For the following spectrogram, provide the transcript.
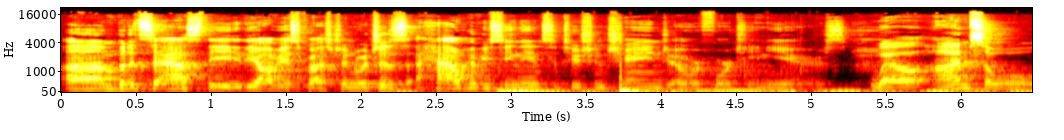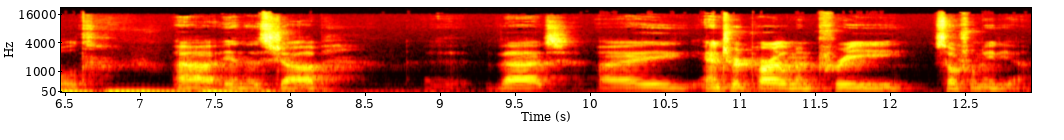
Um, but it's to ask the, the obvious question, which is how have you seen the institution change over 14 years? Well, I'm so old uh, in this job that I entered Parliament pre-social media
